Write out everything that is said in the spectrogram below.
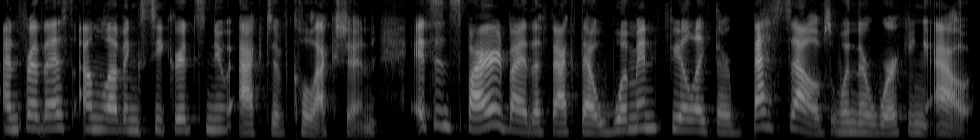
And for this, I'm loving Secret's new active collection. It's inspired by the fact that women feel like their best selves when they're working out.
